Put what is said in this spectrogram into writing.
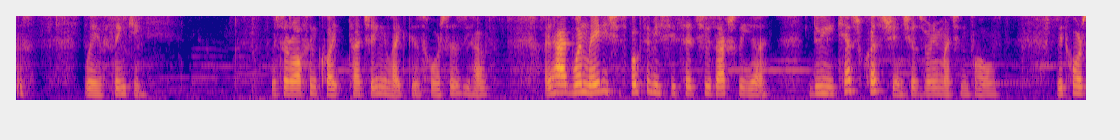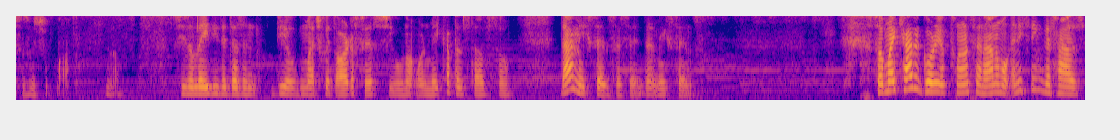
way of thinking, which are often quite touching, like these horses you have. I had one lady, she spoke to me, she said she was actually uh, doing question. She was very much involved with horses, which, well, you know, she's a lady that doesn't deal much with artifice. She will not wear makeup and stuff. So that makes sense, I said. That makes sense. So my category of plants and animal, anything that has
